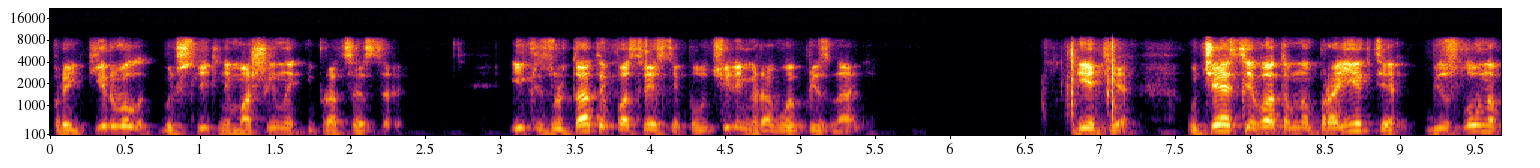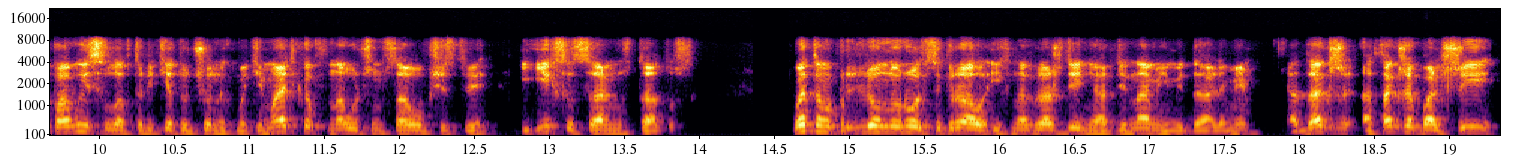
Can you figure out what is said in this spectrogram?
проектировал вычислительные машины и процессоры. Их результаты впоследствии получили мировое признание. Третье. Участие в атомном проекте, безусловно, повысило авторитет ученых-математиков в научном сообществе и их социальный статус. В этом определенную роль сыграло их награждение орденами и медалями, а также, а также большие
